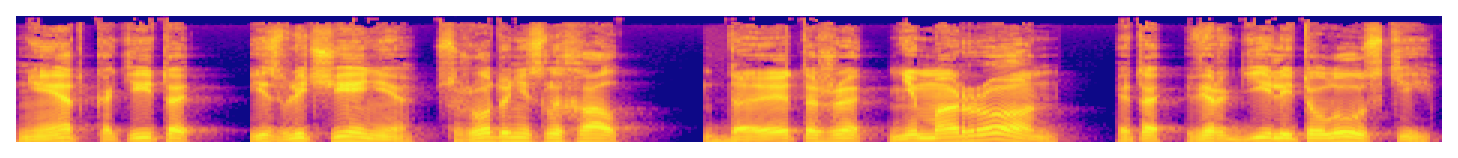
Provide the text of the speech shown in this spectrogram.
Нет, какие-то извлечения. Сроду не слыхал. Да это же не Марон. Это Вергилий Тулузский.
